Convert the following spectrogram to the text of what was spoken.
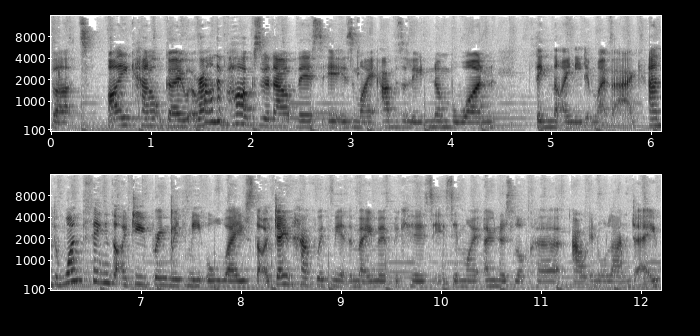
but I cannot go around the parks without this. It is my absolute number one thing that I need in my bag. And the one thing that I do bring with me always that I don't have with me at the moment because it's in my owner's locker out in Orlando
